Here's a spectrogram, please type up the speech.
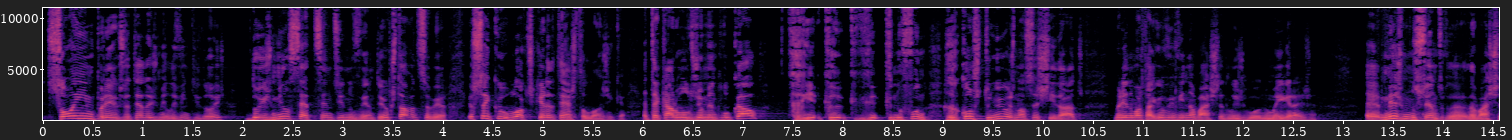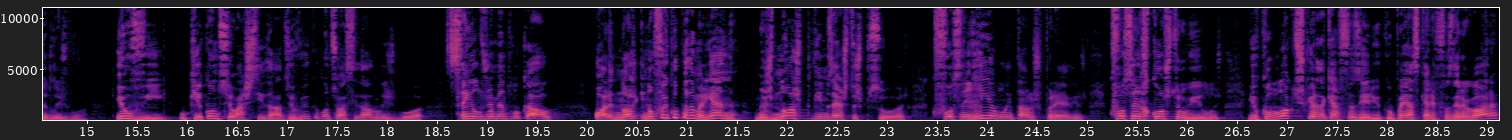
Só em empregos até 2022, 2.790. Eu gostava de saber, eu sei que o Bloco de Esquerda tem esta lógica, atacar o alojamento local, que, que, que, que no fundo reconstruiu as nossas cidades. Marina Mortágua, eu vivi na Baixa de Lisboa, numa igreja, eh, mesmo no centro da, da Baixa de Lisboa. Eu vi o que aconteceu às cidades, eu vi o que aconteceu à cidade de Lisboa sem alojamento local. Ora, nós, e não foi culpa da Mariana, mas nós pedimos a estas pessoas que fossem reabilitar os prédios, que fossem reconstruí-los, e o que o Bloco de Esquerda quer fazer e o que o PS querem fazer agora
